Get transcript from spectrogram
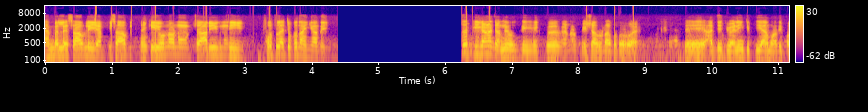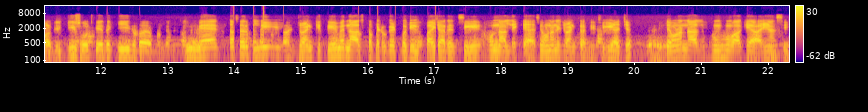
ਐਮਐਲਏ ਸਾਹਿਬ ਲਈ ਐਮਪੀ ਸਾਹਿਬ ਲਈ ਕਿ ਉਹਨਾਂ ਨੂੰ 4 ਤਰੀਕ ਨੂੰ ਹੀ ਫੁੱਲ ਫਲੈਜ ਵਧਾਈਆਂ ਦੇਈ। ਸਰ ਕੀ ਕਹਿਣਾ ਚਾਹੁੰਦੇ ਹੋ ਤੁਸੀਂ? ਇੱਕ ਨਾ ਪੇਸ਼ਾ ਤੁਹਾਡਾ ਬਦਲ ਹੈ। ਤੇ ਅੱਜ ਜੁਆਇਨਿੰਗ ਕੀਤੀ ਆਮ ਆਦਮੀ ਪਾਰਟੀ ਕੀ ਸੋਚ ਕੇ ਤੇ ਕੀ ਤੁਹਾਡਾ ਮੰਨਦੇ ਮੈਂ ਤਾਂ ਸਰ ਪਹਿਲੀ ਜੁਆਇਨ ਕੀਤੀ ਹੈ ਮੈਂ ਨਾਲ ਸਟਾਫ ਐਡਵੋਕੇਟ ਵਕੀਲ ਭਾਈਚਾਰੇ ਸੀਗੇ ਉਹ ਨਾਲ ਲੈ ਕੇ ਆਏ ਸੀ ਉਹਨਾਂ ਨੇ ਜੁਆਇਨ ਕਰਨੀ ਸੀਗੀ ਅੱਜ। ਤੇ ਉਹਨਾਂ ਨਾਲ ਹੂੰ ਹੂੰ ਆ ਕੇ ਆਏ ਹਾਂ ਅਸੀਂ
